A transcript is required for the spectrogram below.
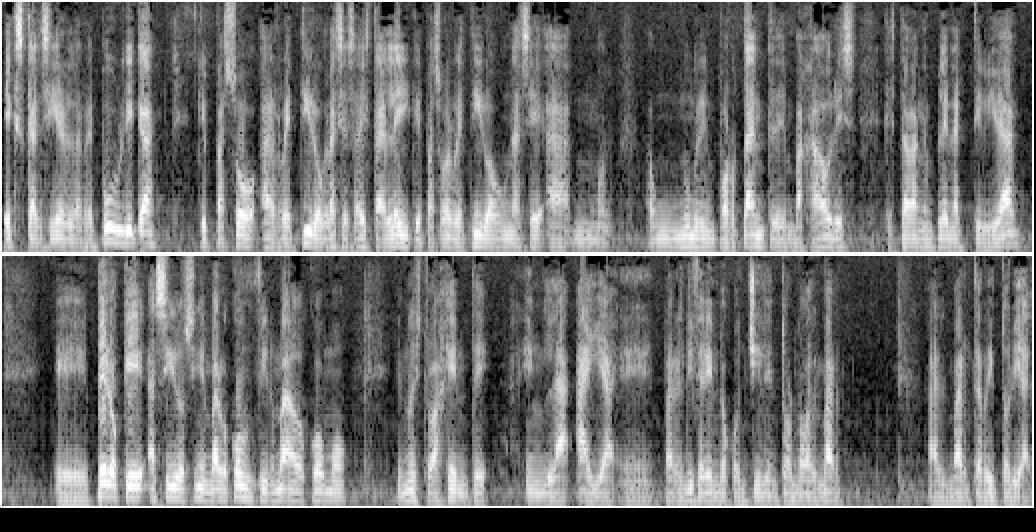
ex canciller de la República, que pasó al retiro, gracias a esta ley, que pasó al retiro a, un número importante de embajadores que estaban en plena actividad, eh, pero que ha sido, sin embargo, confirmado como nuestro agente en La Haya eh, para el diferendo con Chile en torno al mar, al mar territorial.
